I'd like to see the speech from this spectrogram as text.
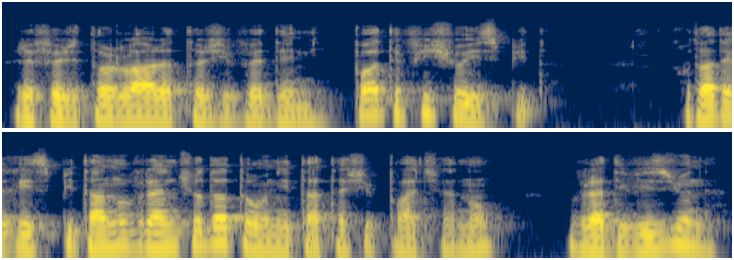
referitor la arătări și vedenii. Poate fi și o ispită. Cu toate că ispita nu vrea niciodată unitatea și pacea, nu? Vrea diviziune.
